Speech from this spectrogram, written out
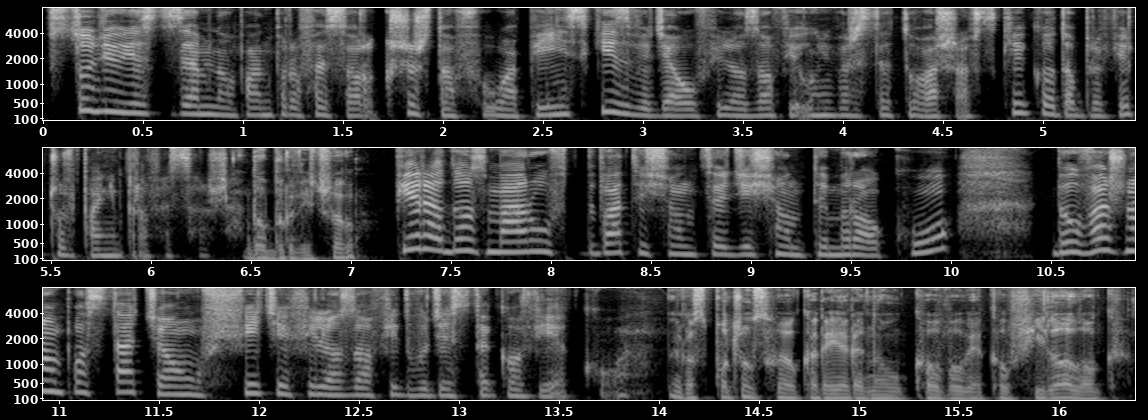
W studiu jest ze mną pan profesor Krzysztof Łapiński z Wydziału Filozofii Uniwersytetu Warszawskiego. Dobry wieczór, panie profesorze. Dobry wieczór. Pierre zmarł w 2010 roku. Był ważną postacią w świecie filozofii XX wieku. Rozpoczął swoją karierę naukową jako filolog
